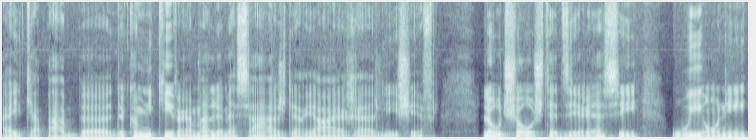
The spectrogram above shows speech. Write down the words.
à être capable euh, de communiquer vraiment le message derrière les chiffres. L'autre chose, je te dirais, c'est oui, on est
